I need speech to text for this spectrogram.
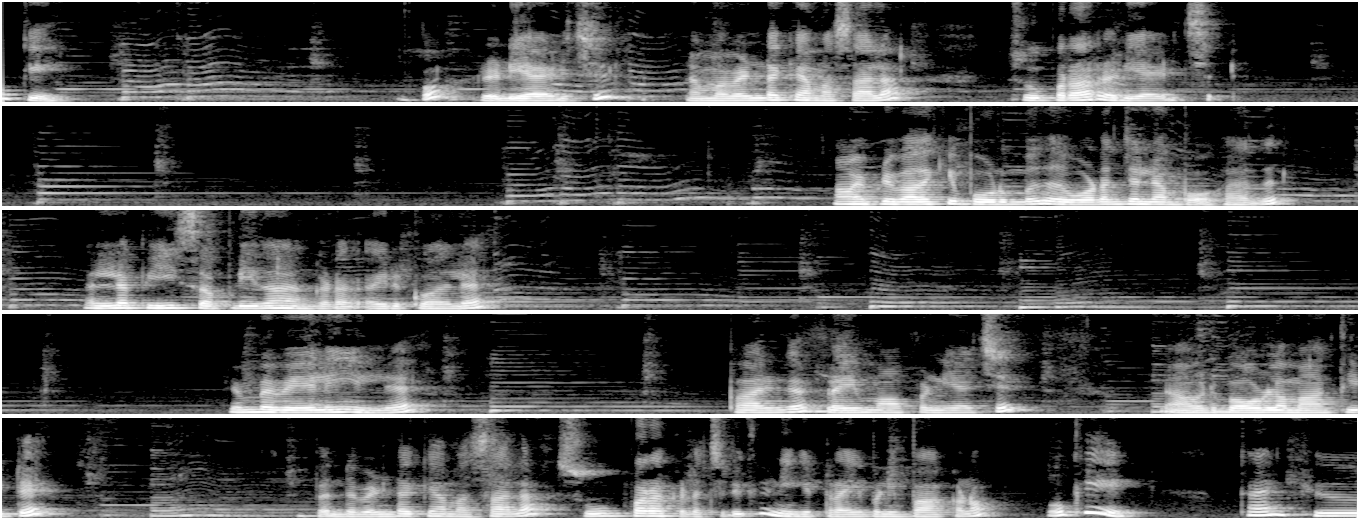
ஓகே. இப்போது ரெடி ஆயிடுச்சு. நம்ம வெண்டைக்காய் மசாலா சூப்பராக ரெடி ஆயிடுச்சு. நம்ம இப்படி வதக்கி போடும்போது அது உடஞ்செல்லாம் போகாது. நல்ல பீஸ் அப்படி தான் கிட இருக்கும் அதில். ரொம்ப வேலையும் இல்லை. பாருங்கள் ஃப்ளைம் ஆஃப் பண்ணியாச்சு. நான் ஒரு பவுலில் மாற்றிட்டேன் இப்போ இந்த வெண்டைக்காய் மசாலா சூப்பராக கிடச்சிருக்கு. நீங்கள் ட்ரை பண்ணி பார்க்கணும். Okay thank you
